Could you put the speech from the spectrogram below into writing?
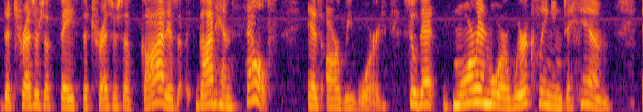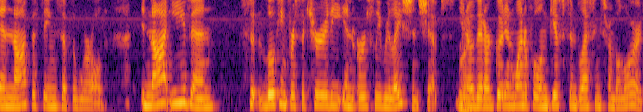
the treasures of faith the treasures of god is god himself as our reward so that more and more we're clinging to him and not the things of the world not even looking for security in earthly relationships you know that are good and wonderful and gifts and blessings from the lord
